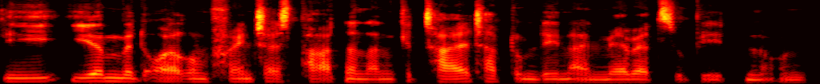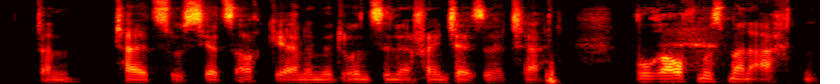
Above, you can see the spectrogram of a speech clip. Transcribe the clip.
die ihr mit euren Franchise-Partnern dann geteilt habt, um denen einen Mehrwert zu bieten. Und dann teilst du es jetzt auch gerne mit uns in der Franchise-Wirtschaft. Worauf muss man achten?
